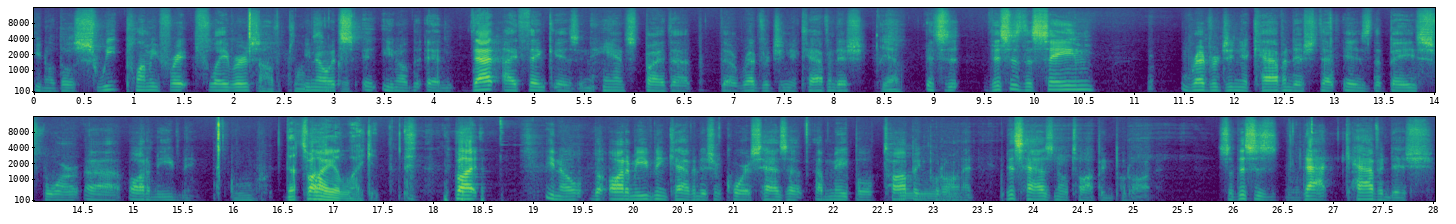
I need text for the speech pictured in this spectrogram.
you know those sweet plummy fra- flavors. Oh, plum you know, so it's it, you know, and that I think is enhanced by the the Red Virginia Cavendish. Yeah. It's this is the same Red Virginia Cavendish that is the base for uh, Autumn Evening. That's why I like it. But you know, the autumn evening Cavendish, of course, has a, a maple topping put on it. This has no topping put on it. So this is that Cavendish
